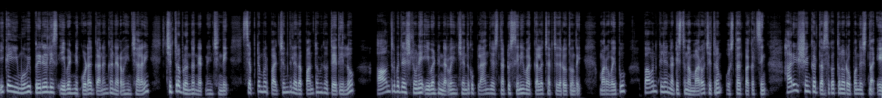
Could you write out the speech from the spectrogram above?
ఇక ఈ మూవీ ప్రీ రిలీజ్ ఈవెంట్ని కూడా ఘనంగా నిర్వహించాలని చిత్ర బృందం నిర్ణయించింది. సెప్టెంబర్ పద్దెనిమిది లేదా పంతొమ్మిదో తేదీల్లో ఆంధ్రప్రదేశ్లోనే ఈవెంట్ని నిర్వహించేందుకు ప్లాన్ చేసినట్టు సినీ వర్గాల్లో చర్చ జరుగుతుంది. మరోవైపు పవన్ కళ్యాణ్ నటిస్తున్న మరో చిత్రం ఉస్తాద్ భగత్ సింగ్. హరీష్ శంకర్ దర్శకత్వంలో రూపొందిస్తున్న ఈ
